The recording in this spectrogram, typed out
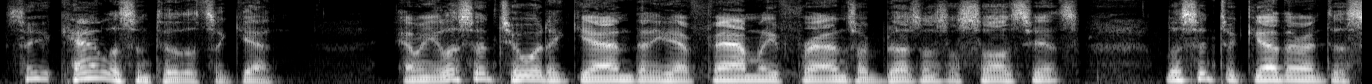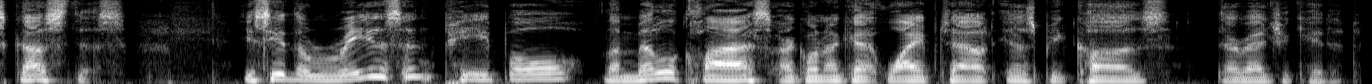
so you can listen to this again. And when you listen to it again, then you have family, friends, or business associates listen together and discuss this. You see, the reason people, the middle class, are going to get wiped out is because they're educated.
